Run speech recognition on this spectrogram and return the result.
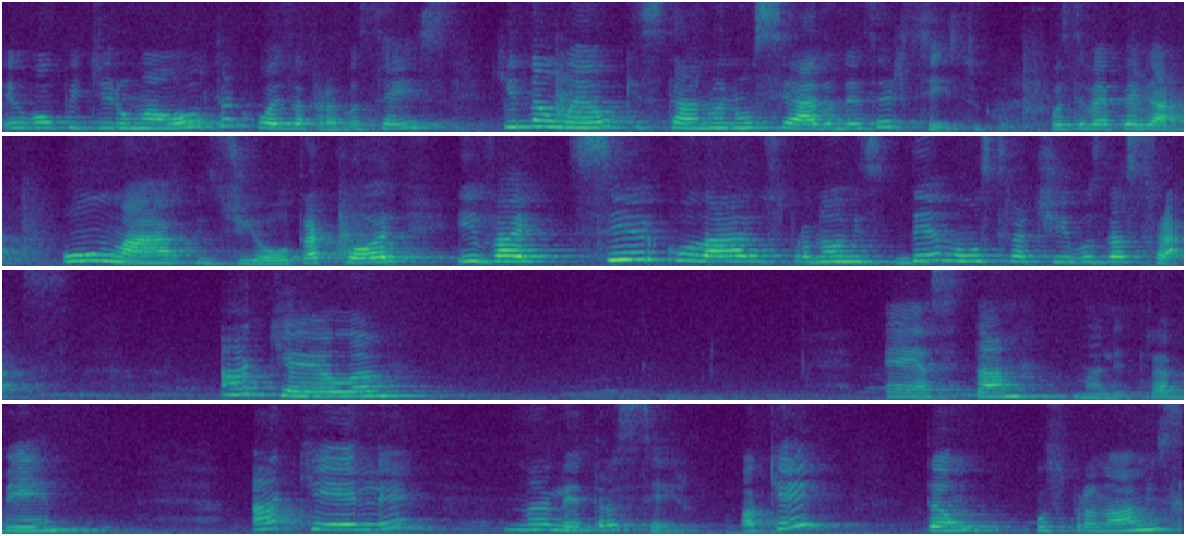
Eu vou pedir uma outra coisa para vocês que não é o que está no enunciado do exercício. Você vai pegar um lápis de outra cor e vai circular os pronomes demonstrativos das frases. Aquela, esta, na letra B, aquele na letra C, ok? Então, os pronomes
